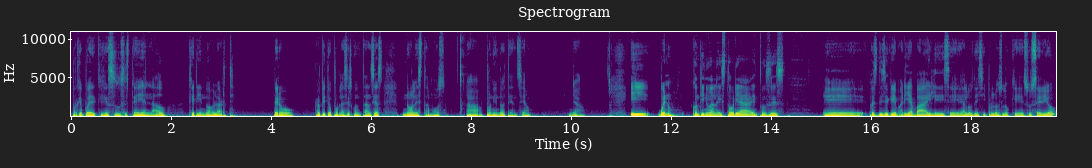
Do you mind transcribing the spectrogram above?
porque puede que Jesús esté ahí al lado queriendo hablarte. Pero, repito, por las circunstancias no le estamos ah, poniendo atención. Ya. Y bueno, continúa la historia, entonces eh, pues dice que María va y le dice a los discípulos lo que sucedió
